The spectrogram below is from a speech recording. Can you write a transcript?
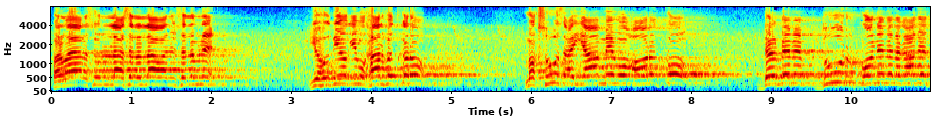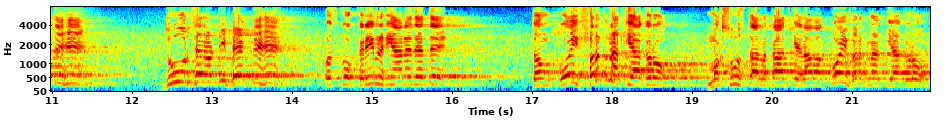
فرمایا رسول اللہ صلی اللہ علیہ وسلم نے، یہودیوں کی مخالفت کرو۔ مخصوص ایام میں وہ عورت کو ڈربے میں دور کونے میں لگا دیتے ہیں، دور سے روٹی پھینکتے ہیں، اس کو قریب نہیں آنے دیتے۔ تم کوئی فرق نہ کیا کرو، مخصوص تعلقات کے علاوہ کوئی فرق نہ کیا کرو۔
